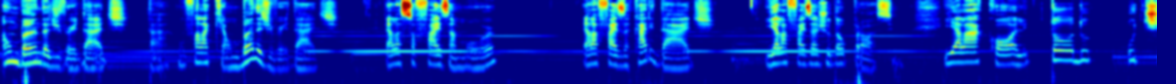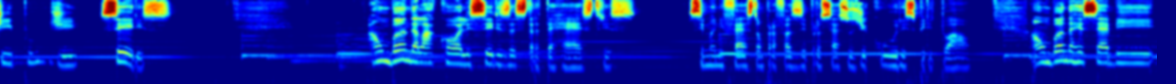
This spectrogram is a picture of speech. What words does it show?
a Umbanda de verdade, tá? Vamos falar que a Umbanda de verdade, ela só faz amor, ela faz a caridade e ela faz ajuda ao próximo. E ela acolhe todo o tipo de seres. A Umbanda ela acolhe seres extraterrestres, se manifestam para fazer processos de cura espiritual. A Umbanda recebe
